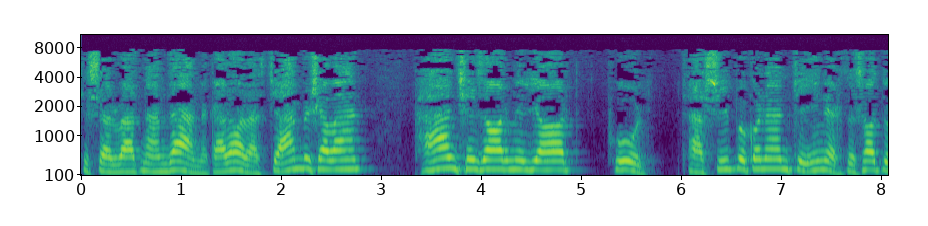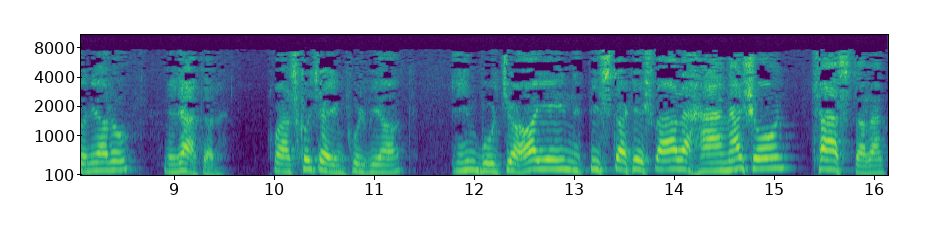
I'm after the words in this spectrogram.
که ثروتمندن قرار است جمع بشوند پنج هزار میلیارد پول تصریب بکنن که این اقتصاد دنیا رو نگه داره. خب از کجا این پول بیاد؟ این بودجه های این 20 کشور همهشون کس دارن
